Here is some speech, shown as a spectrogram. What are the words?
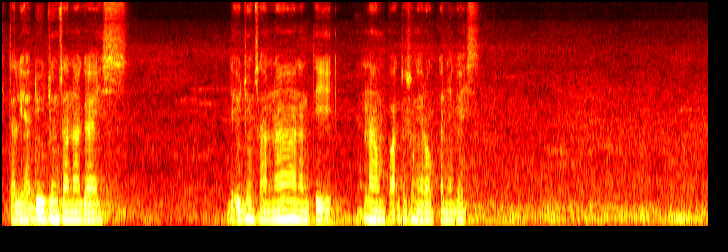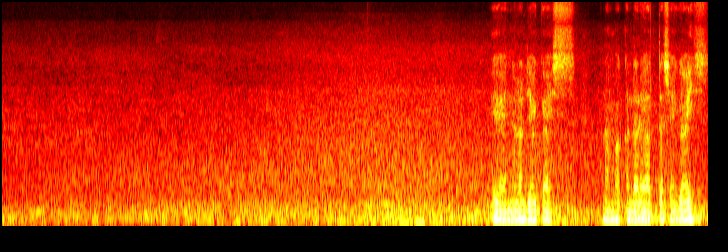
Kita lihat di ujung sana guys. Di ujung sana nanti nampak tuh sungai rokan ya guys ya inilah dia guys. Penampakan dari atas ya guys.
